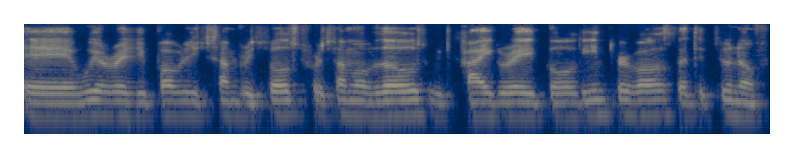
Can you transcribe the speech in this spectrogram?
Uh, we already published some results for some of those with high-grade gold intervals at the tune of,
